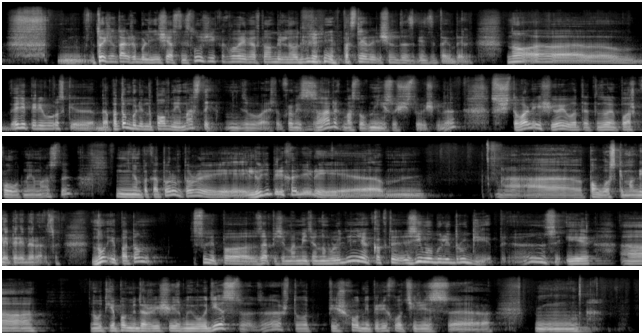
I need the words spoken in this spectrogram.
точно так же были несчастные случаи, как во время автомобильного движения, в последующем, так сказать, и так далее. Но э, эти перевозки... Да. Потом были наплавные мосты, не забывай, что кроме стационарных мостов, ныне существующих, да, существовали еще и вот это называемые плашководные мосты, по которым тоже люди переходили, и эм, а, повозки могли перебираться. Ну и потом, судя по записям о метеонаблюдениях, как-то зимы были другие. Понимаете? И а, ну вот я помню даже еще из моего детства, да, что вот пешеходный переход через э,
